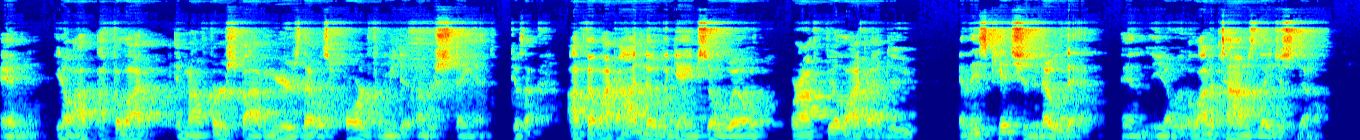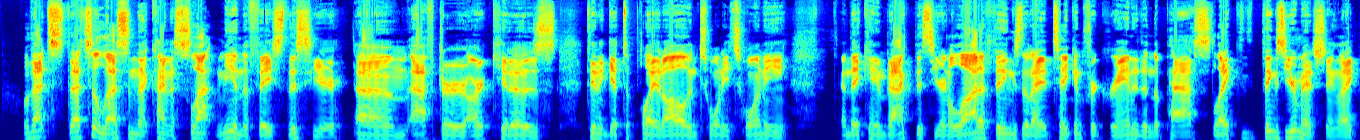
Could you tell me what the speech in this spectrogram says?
and you know I, I feel like in my first five years that was hard for me to understand because I, I felt like I know the game so well or I feel like I do and these kids should know that and you know a lot of times they just don't well, that's that's a lesson that kind of slapped me in the face this year. Um, after our kiddos didn't get to play at all in 2020, and they came back this year, and a lot of things that I had taken for granted in the past, like things you're mentioning, like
